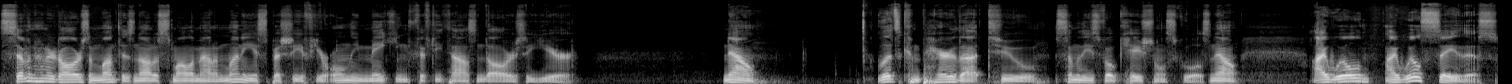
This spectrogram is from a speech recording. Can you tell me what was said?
$700 a month is not a small amount of money especially if you're only making $50,000 a year now let's compare that to some of these vocational schools now I will I will say this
